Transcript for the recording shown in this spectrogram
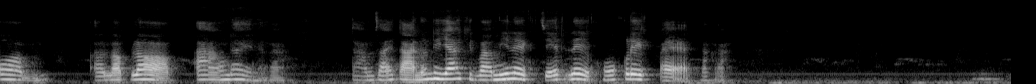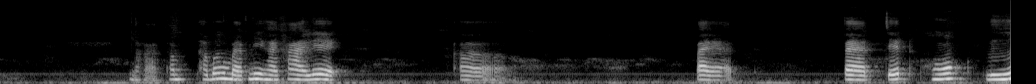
อ้อมเอ่อรอบๆอ้างได้นะคะ ตามสายตานนทิยาคิดว่ามีเลขเจ็ดเลขหกเลขแปดนะคะนะคะถ้าถ้าเบิ่งแบบนี้คล้ายๆเลข เอ่อแปดแปดเจ็ดหกหรือ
